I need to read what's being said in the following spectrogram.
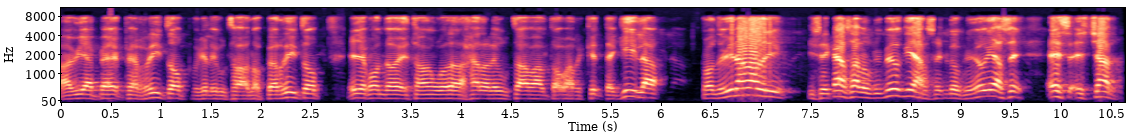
había perritos, porque le gustaban los perritos. Ella cuando estaba en Guadalajara le gustaba tomar tequila. Cuando viene a Madrid y se casa, lo primero que hace, lo primero que hace es echar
